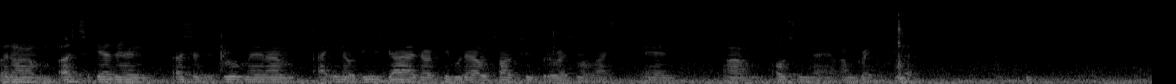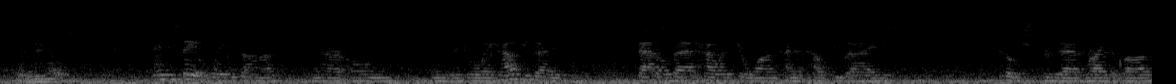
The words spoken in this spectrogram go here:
But um, us together and us as a group, man, I'm, I, you know, these guys are people that I would talk to for the rest of my life, and um, ultimately, I'm grateful for that. Anything else? When you say it weighs on us in our own individual way, how have you guys battled that? How has Juwan kind of helped you guys coach through that, rise above?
